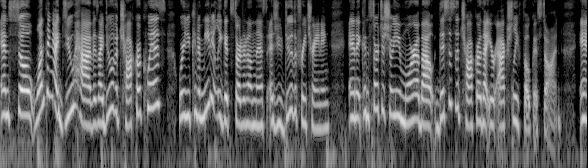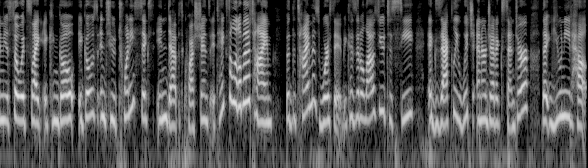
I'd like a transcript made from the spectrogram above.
And so, one thing I do have is I do have a chakra quiz where you can immediately get started on this as you do the free training. And it can start to show you more about this is the chakra that you're actually focused on. And so, it's like it can go, it goes into 26 in depth questions. It takes a little bit of time, but the time is worth it because it allows you to see exactly which energetic center that you need help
